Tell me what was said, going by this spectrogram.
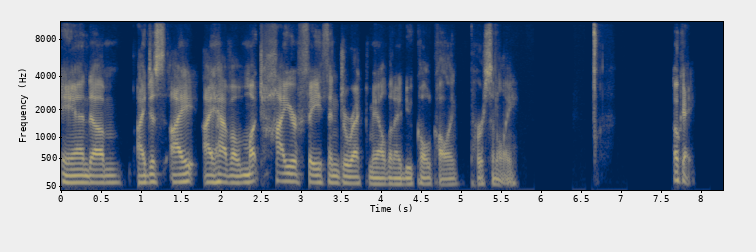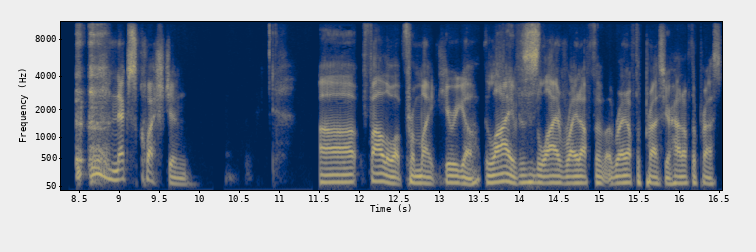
and um, I just I I have a much higher faith in direct mail than I do cold calling personally. Okay, next question. Uh, follow up from Mike. Here we go. Live. This is live right off the right off the press here, hot off the press.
